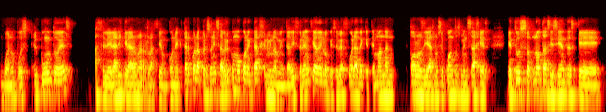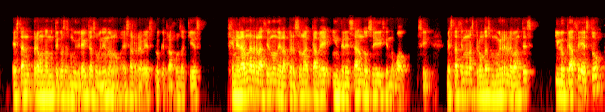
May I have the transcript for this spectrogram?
bueno, pues el punto es acelerar y crear una relación, conectar con la persona y saber cómo conectar genuinamente, a diferencia de lo que se ve fuera de que te mandan todos los días no sé cuántos mensajes que tú notas y sientes que están preguntándote cosas muy directas o vendiendo, no, es al revés, lo que trabajamos aquí es generar una relación donde la persona acabe interesándose y diciendo, wow, sí, me está haciendo unas preguntas muy relevantes y lo que hace esto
